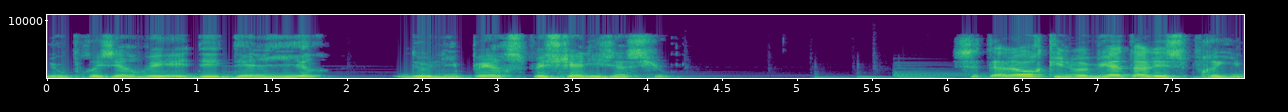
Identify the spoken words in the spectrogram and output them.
nous préserver des délires de l'hyperspécialisation. C'est alors qu'il me vient à l'esprit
